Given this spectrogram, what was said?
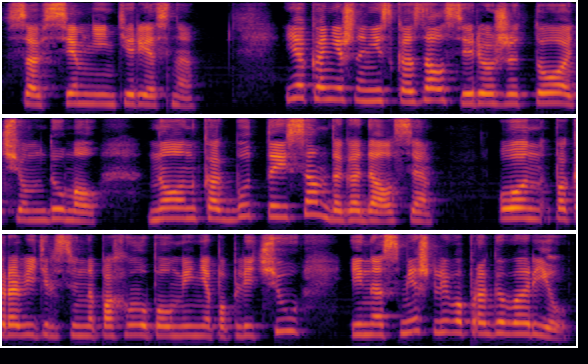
Совсем неинтересно. Я, конечно, не сказал Сереже то, о чем думал, но он как будто и сам догадался. Он покровительственно похлопал меня по плечу и насмешливо проговорил.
